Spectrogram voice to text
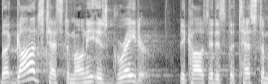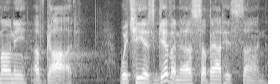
but God's testimony is greater because it is the testimony of God which he has given us about his Son.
